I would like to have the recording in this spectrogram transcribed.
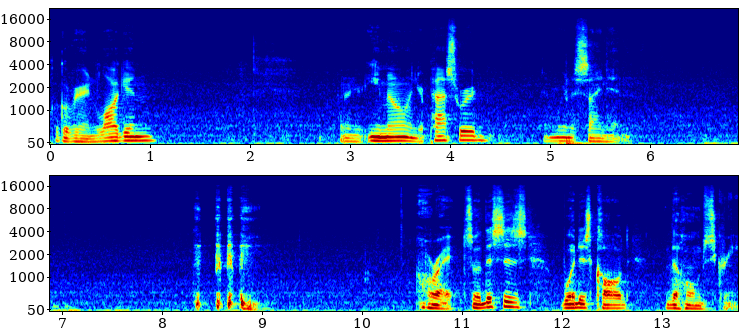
Click over here and log in. Put in your email and your password, and we're going to sign in. All right, so this is what is called the home screen.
